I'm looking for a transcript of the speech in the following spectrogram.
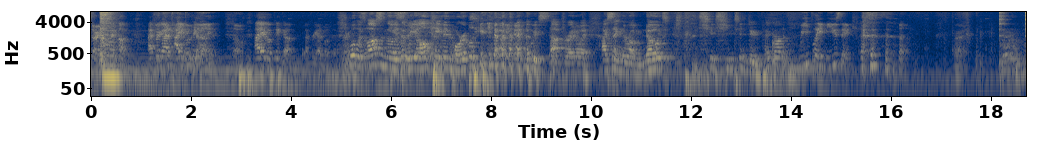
sorry. I forgot. I have a Two pickup. nine. Oh. I have a pickup. I forgot about that. What was awesome though is that we all came in horribly Yeah, we did. and then we stopped right away. I sang the wrong note. you you didn't do pickup. We played music. All right.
